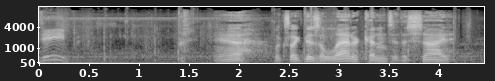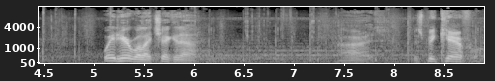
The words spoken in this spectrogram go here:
deep. Yeah, looks like there's a ladder cut into the side. Wait here while I check it out. All right. Just be careful.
